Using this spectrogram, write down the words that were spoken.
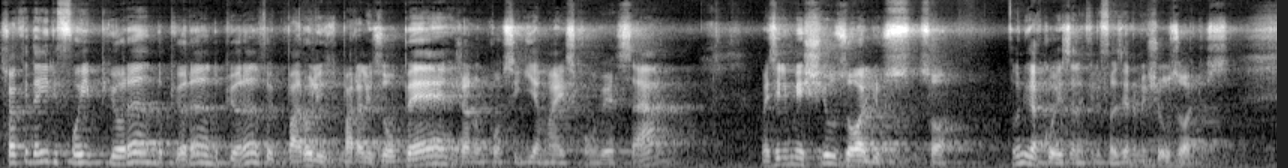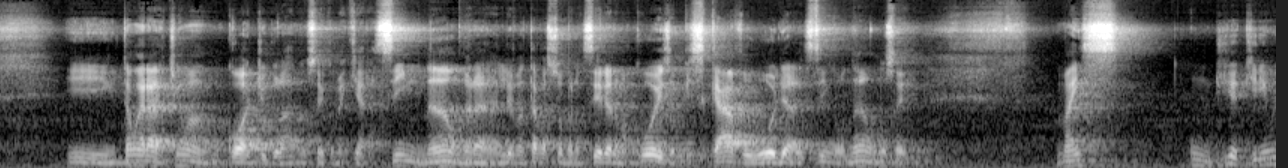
Só que daí ele foi piorando, piorando, piorando, foi, parou, paralisou o pé, já não conseguia mais conversar, mas ele mexia os olhos só. A única coisa né, que ele fazia era mexer os olhos. E, então era, tinha um código lá, não sei como é que era, sim, não, era, levantava a sobrancelha era uma coisa, piscava o olho era assim ou não, não sei. Mas um dia queriam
